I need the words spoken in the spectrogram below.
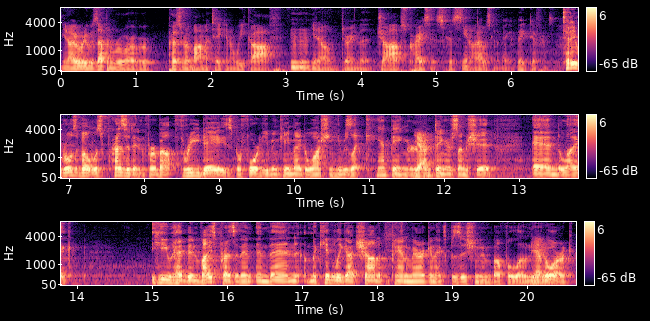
you know everybody was up in roar over President Obama taking a week off, Mm-hmm. you know, during the jobs crisis, because you know that was going to make a big difference. Teddy Roosevelt was president for about three days before he even came back to Washington. He was like camping or Yeah. hunting or some shit, and like he had been vice president, and then McKinley got shot at the Pan American Exposition in Buffalo, New Yep. York.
